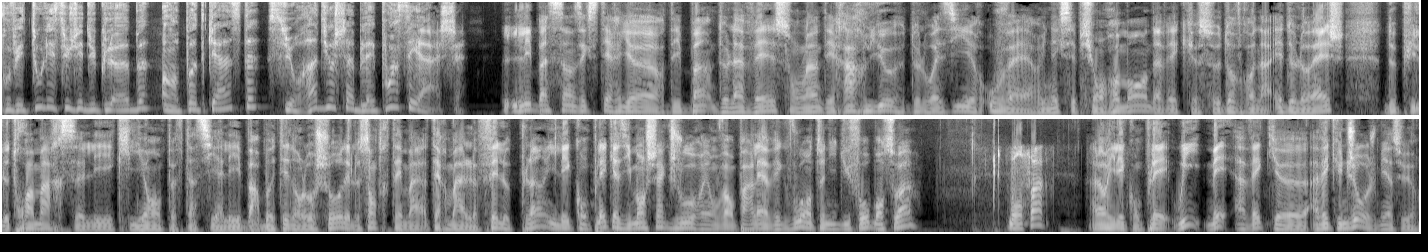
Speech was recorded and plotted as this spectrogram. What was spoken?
Retrouvez tous les sujets du club en podcast sur radiochablais.ch. Les bassins extérieurs des bains de Lavey sont l'un des rares lieux de loisirs ouverts. Une exception romande avec ceux d'Ovrona et de Loèche. Depuis le 3 mars, les clients peuvent ainsi aller barboter dans l'eau chaude et le centre thermal fait le plein. Il est complet quasiment chaque jour et on va en parler avec vous, Anthony Dufaux. Bonsoir. Bonsoir. Alors il est complet, oui, mais avec euh, avec une jauge, bien sûr.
